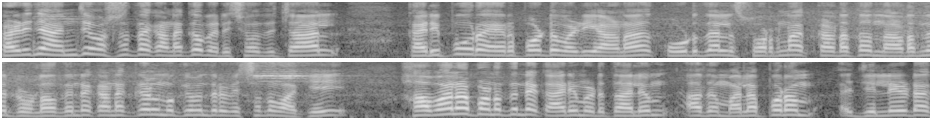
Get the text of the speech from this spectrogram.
കഴിഞ്ഞ അഞ്ച് വർഷത്തെ കണക്ക് പരിശോധിച്ചാൽ കരിപ്പൂർ എയർപോർട്ട് വഴിയാണ് കൂടുതൽ സ്വർണക്കടത്ത് നടന്നിട്ടുള്ളത്. അതിന്റെ കണക്കുകൾ മുഖ്യമന്ത്രി വിശദമാക്കി. ഹവാല പണത്തിന്റെ കാര്യമെടുത്താലും അത് മലപ്പുറം ജില്ലയുടെ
